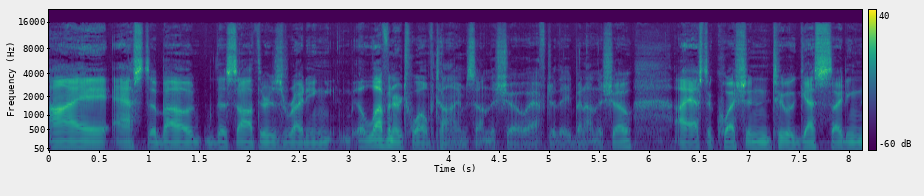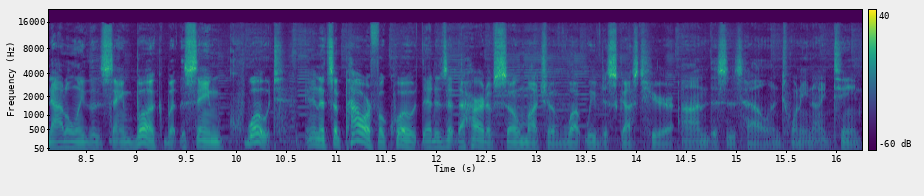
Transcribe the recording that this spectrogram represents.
I asked about this author's writing 11 or 12 times on the show after they'd been on the show. I asked a question to a guest citing not only the same book, but the same quote. And it's a powerful quote that is at the heart of so much of what we've discussed here on This Is Hell in 2019.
